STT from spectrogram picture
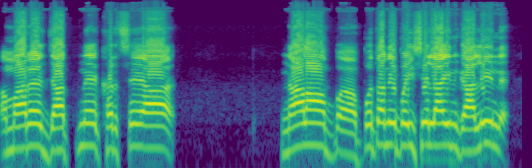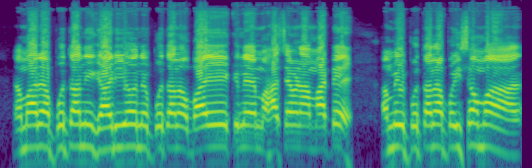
અમારે જાતને ખર્ચે આ નાણાં પોતાની પૈસે લાવીને ગાલીને અમારે પોતાની ગાડીઓ ને પોતાનો બાઇક ને એમ માટે અમે પોતાના પૈસામાં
